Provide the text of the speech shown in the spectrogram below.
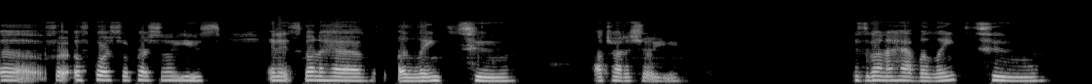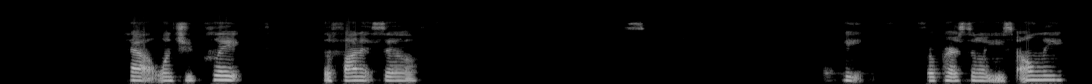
Uh, for of course for personal use, and it's gonna have a link to. I'll try to show you. It's gonna have a link to how once you click the font itself. Okay, for personal use only,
